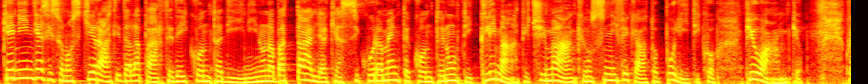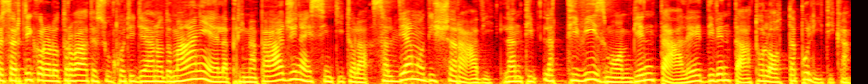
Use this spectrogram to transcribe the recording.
che in India si sono schierati dalla parte dei contadini in una battaglia che ha sicuramente contenuti climatici ma anche un significato politico più ampio. Questo articolo lo trovate sul quotidiano domani, è la prima pagina e si intitola Salviamo di Sharavi, l'attivismo ambientale è diventato lotta politica.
